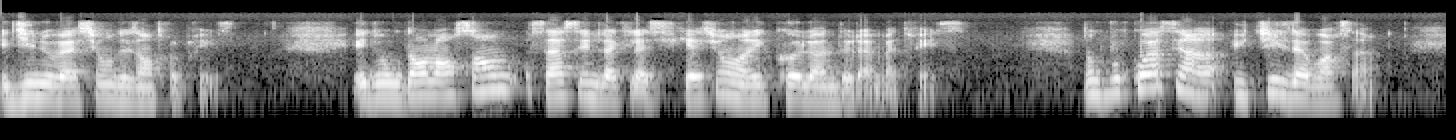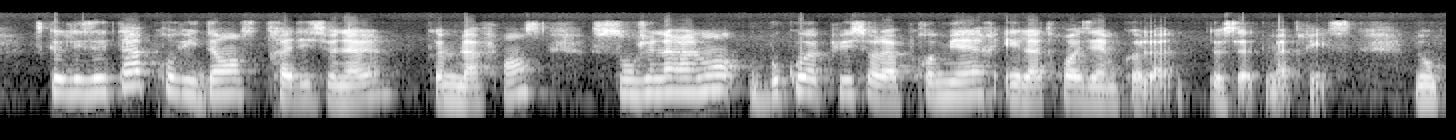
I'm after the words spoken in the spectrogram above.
et d'innovation des entreprises. Et donc, dans l'ensemble, ça, c'est de la classification dans les colonnes de la matrice. Donc, pourquoi c'est utile d'avoir ça? Parce que les États-providence traditionnels, comme la France, sont généralement beaucoup appuyés sur la première et la troisième colonne de cette matrice. Donc,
